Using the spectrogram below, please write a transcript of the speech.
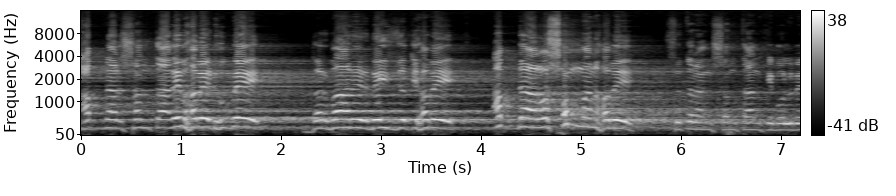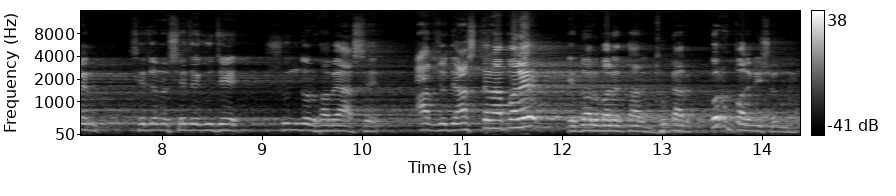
আপনার সন্তান এভাবে ঢুকবে, দরবারের বেইজ্জতি হবে, আপনার অসম্মান হবে। সুতরাং সন্তানকে বলবেন, সে যেন সেজে গুজে সুন্দরভাবে আসে। আর যদি আসতে না পারে, এ দরবারে তার ঢোকার কোনো পারমিশন নেই।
